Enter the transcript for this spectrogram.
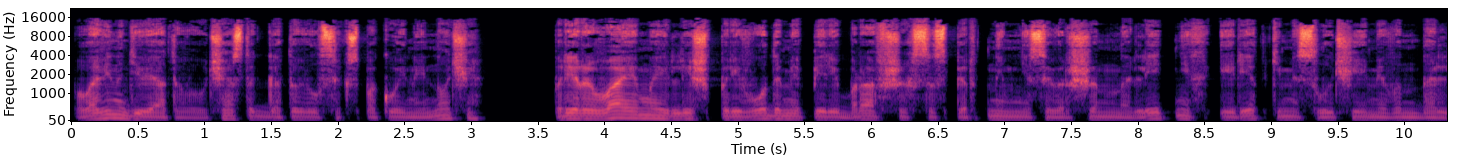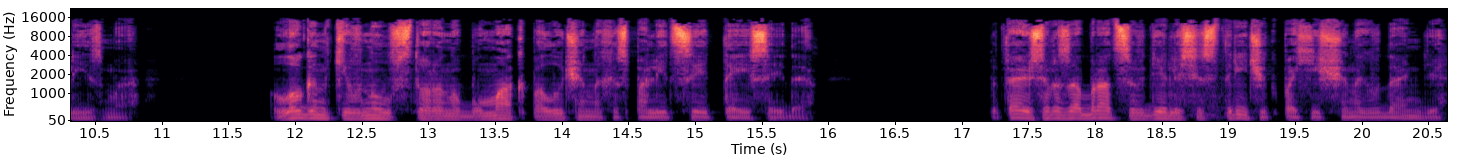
Половина девятого. Участок готовился к спокойной ночи, прерываемой лишь приводами перебравших со спиртным несовершеннолетних и редкими случаями вандализма. Логан кивнул в сторону бумаг, полученных из полиции Тейсейда. «Пытаюсь разобраться в деле сестричек, похищенных в Данди.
